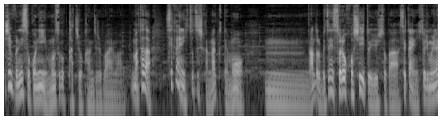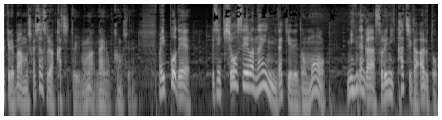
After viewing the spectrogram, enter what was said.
シンプルにそこにものすごく価値を感じる場合もある。まあ、ただ世界に一つしかなくてもうんなんだろう別にそれを欲しいという人が世界に一人もいなければもしかしたらそれは価値というものはないのかもしれない。まあ、一方で別に希少性はないんだけれどもみんながそれに価値があると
